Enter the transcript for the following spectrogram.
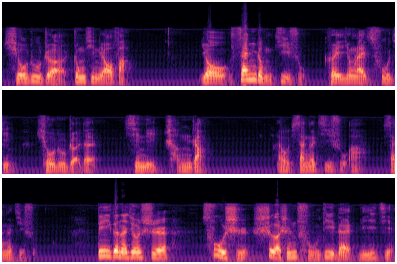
求助者中心疗法。有三种技术可以用来促进求助者的心理成长，还有三个技术啊，三个技术。第一个呢，就是促使设身处地的理解，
